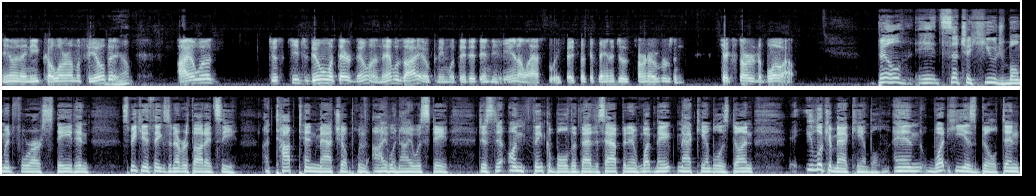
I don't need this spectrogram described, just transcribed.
you know, they need Kolar on the field. Yep. Iowa just keeps doing what they're doing. That was eye opening what they did to Indiana last week. They took advantage of the turnovers and kick started a blowout. Bill, it's such a huge moment for our state. And speaking of things I never thought I'd see, a top 10 matchup with hmm. Iowa and Iowa State. Just unthinkable that that has happened and what Matt Campbell has done. You look at Matt Campbell and what he has built and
